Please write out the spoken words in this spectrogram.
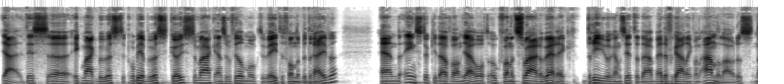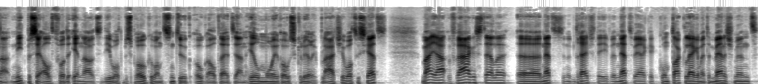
ja, het is, eh, ik maak bewust, probeer bewust keuzes te maken en zoveel mogelijk te weten van de bedrijven. En één stukje daarvan ja, hoort ook van het zware werk. Drie uur gaan zitten daar bij de vergadering van aandeelhouders. Nou, niet per se altijd voor de inhoud die wordt besproken, want het is natuurlijk ook altijd ja, een heel mooi rooskleurig plaatje wordt geschetst. Maar ja, vragen stellen, eh, net als in het bedrijfsleven, netwerken, contact leggen met de management,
